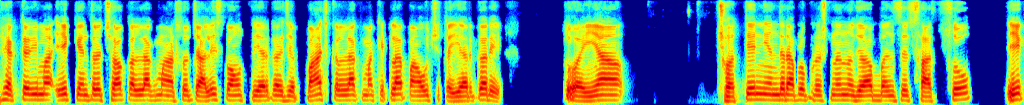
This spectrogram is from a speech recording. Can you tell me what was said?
ફેક્ટરીમાં એક કેન્દ્ર છ કલાકમાં આઠસો ચાલીસ પાઉચ તૈયાર કરે છે. પાંચ કલાકમાં કેટલા પાઉચ તૈયાર કરે? તો અહીંયા છોતેરની અંદર આપણો પ્રશ્નનો જવાબ બનશે સાતસો એક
